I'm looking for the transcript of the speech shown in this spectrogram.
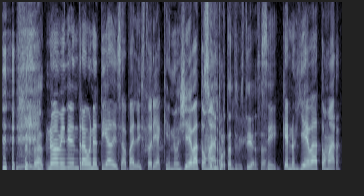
¿Verdad? nuevamente entra una tía de Zapa en la historia que nos lleva a Son tomar. importantes mis tías, ¿ah? Sí, que nos lleva a tomar.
